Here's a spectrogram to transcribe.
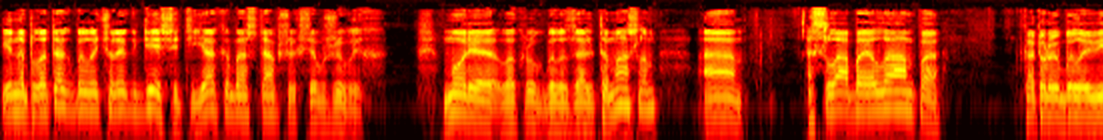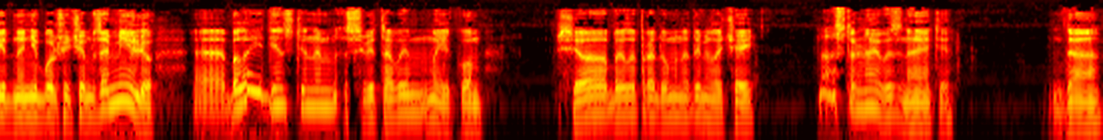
и на плотах было человек десять, якобы оставшихся в живых. Море вокруг было залито маслом, а слабая лампа, которую было видно не больше, чем за милю, э, была единственным световым маяком. Все было продумано до мелочей, но остальное вы знаете. Да,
